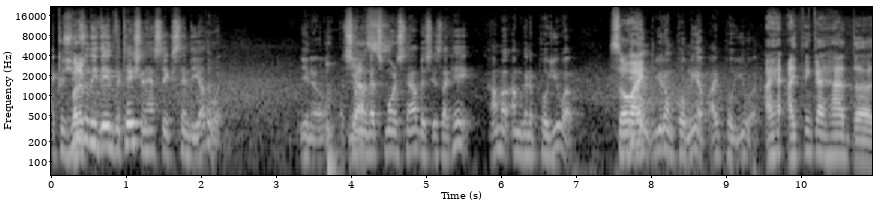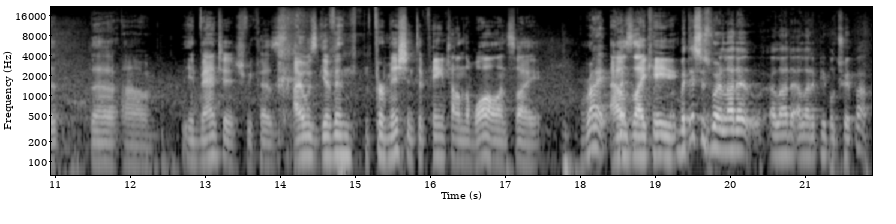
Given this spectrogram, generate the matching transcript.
Because But if- usually the invitation has to extend the other way. You know, someone Yes. that's more established is like, hey, I'm, a, I'm going to pull you up. So you I don't, you don't pull me up. I pull you up. I I think I had the the um, the advantage because I was given permission to paint on the wall, and so I Right. I but- was like, hey, But this is where a lot of a lot of a lot of people trip up.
